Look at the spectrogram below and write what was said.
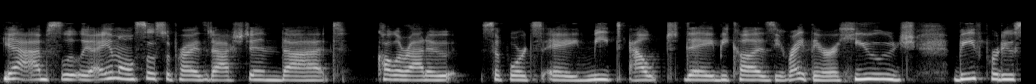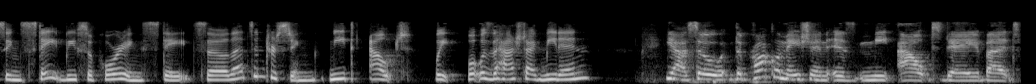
Yeah, absolutely. I am also surprised, Ashton, that Colorado supports a meat out day because you're right, they're a huge beef producing state, beef supporting state. So that's interesting. Meat out. Wait, what was the hashtag meat in? Yeah, so the proclamation is Meat Out Day, but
